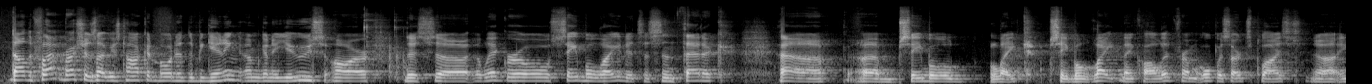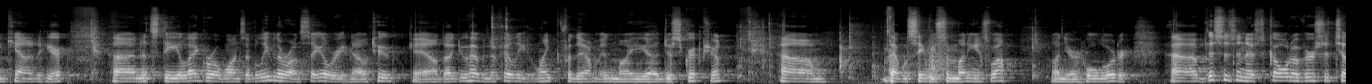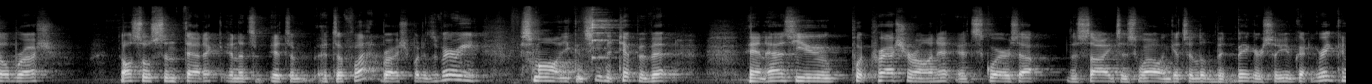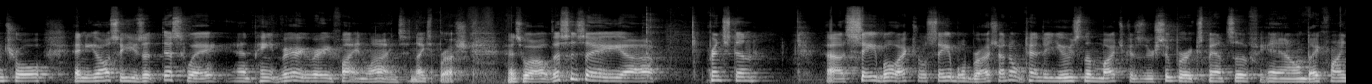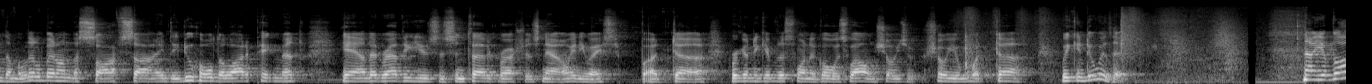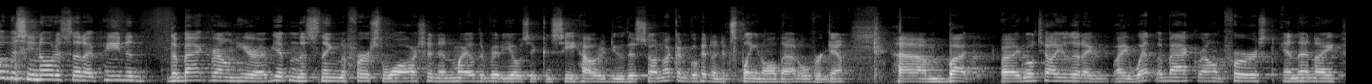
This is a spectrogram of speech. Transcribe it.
Now the flat brushes I was talking about at the beginning I'm going to use are this uh, Allegro Sable Light. It's a synthetic uh, uh, sable like Sable Light they call it from Opus Art Supplies uh, in Canada here. Uh, and it's the Allegro ones. I believe they're on sale right now too. And I do have an affiliate link for them in my uh, description. Um, that will save you some money as well on your whole order. This is an Escoda Versatile brush also synthetic and it's it's a it's a flat brush but it's very small you can see the tip of it and as you put pressure on it it squares up the sides as well and gets a little bit bigger. So you've got great control and you also use it this way and paint very, very fine lines. Nice brush as well. This is a uh, Princeton uh, sable, actual sable brush. I don't tend to use them much because they're super expensive and I find them a little bit on the soft side. They do hold a lot of pigment and I'd rather use the synthetic brushes now anyways. But uh, we're going to give this one a go as well and show you, show you what uh, we can do with it. Now you've obviously noticed that I painted the background here. I've given this thing the first wash and in my other videos you can see how to do this. So I'm not going to go ahead and explain all that over again. Um, but I will tell you that I, I wet the background first and then I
